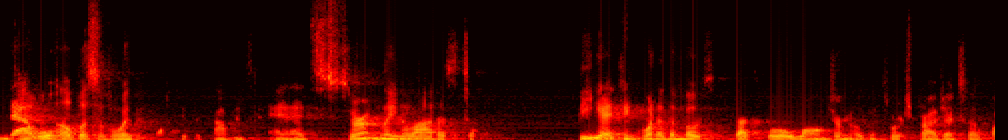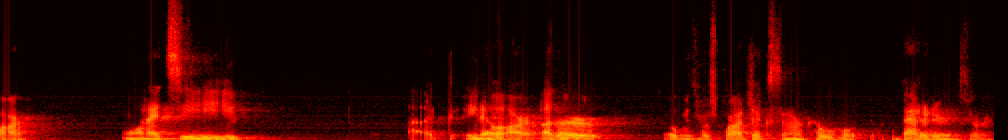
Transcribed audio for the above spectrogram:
that will help us avoid the commons. And it's certainly allowed us to be, I think, one of the most successful long-term open source projects so far. When I see, uh, you know, our other open source projects and our cohort or competitors or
